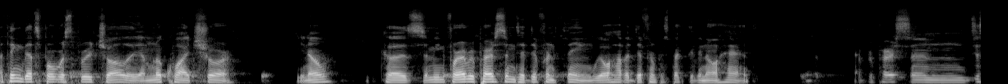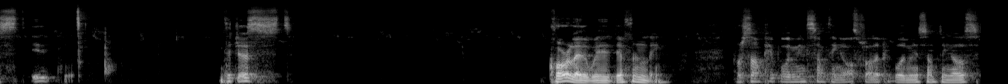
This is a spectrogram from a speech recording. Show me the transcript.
I think that's proper spirituality. I'm not quite sure, you know, because I mean, for every person, it's a different thing. We all have a different perspective in our head. Every person just it, they just correlate with it differently. For some people, it means something else. For other people, it means something else.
